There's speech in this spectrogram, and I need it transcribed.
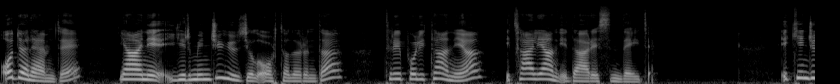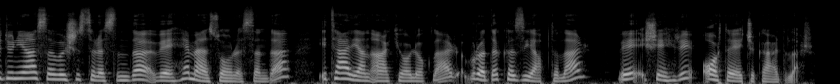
O dönemde yani 20. yüzyıl ortalarında Tripolitania İtalyan idaresindeydi. İkinci Dünya Savaşı sırasında ve hemen sonrasında İtalyan arkeologlar burada kazı yaptılar ve şehri ortaya çıkardılar.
